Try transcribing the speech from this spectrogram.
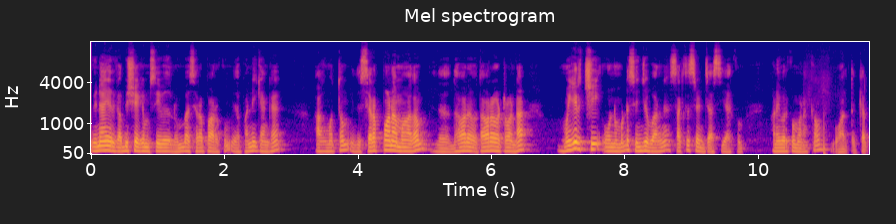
விநாயகருக்கு அபிஷேகம் செய்வது ரொம்ப சிறப்பாக இருக்கும். இதை பண்ணிக்கங்க. ஆக மொத்தம் இது சிறப்பான மாதம். இந்த தவற தவற விட்ட வேண்டாம். முயற்சி ஒன்று மட்டும் செஞ்சு பாருங்கள் சக்ஸஸ் ரேட் ஜாஸ்தியாக இருக்கும். அனைவருக்கும் வணக்கம். வாழ்த்துக்கள்.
